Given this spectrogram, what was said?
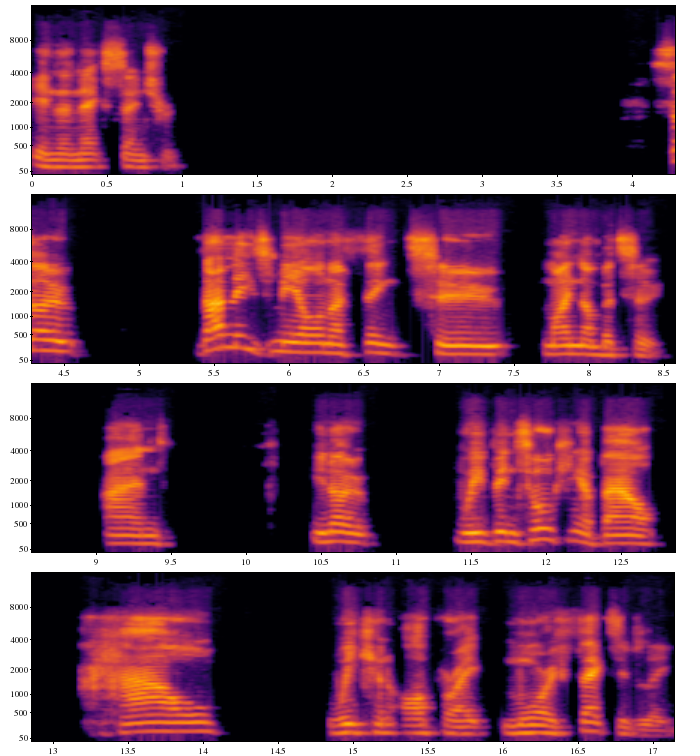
in the next century. So that leads me on, I think, to my number two. And, you know, we've been talking about how we can operate more effectively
